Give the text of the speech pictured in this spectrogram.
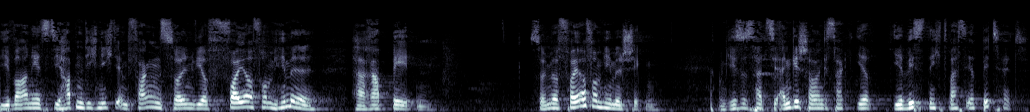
die waren jetzt, die haben dich nicht empfangen, sollen wir Feuer vom Himmel herabbeten? Sollen wir Feuer vom Himmel schicken? Und Jesus hat sie angeschaut und gesagt, ihr, ihr wisst nicht, was ihr bittet.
